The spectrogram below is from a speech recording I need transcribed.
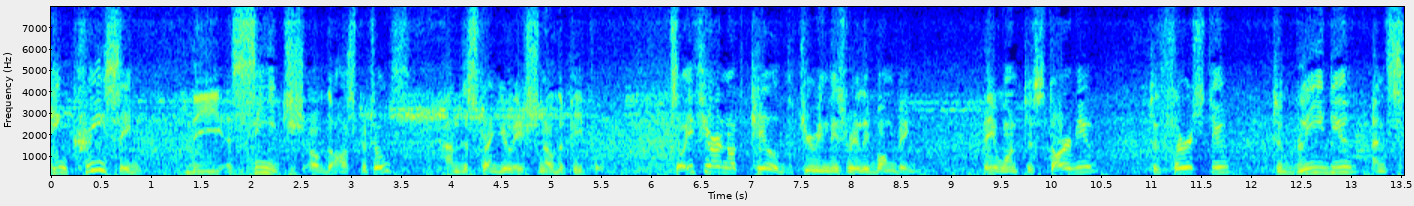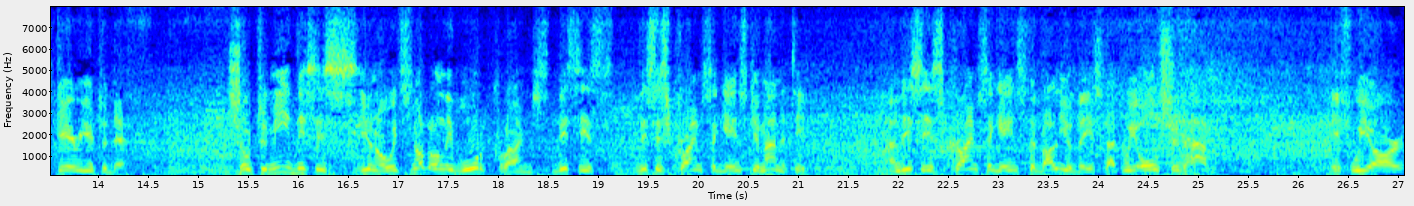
increasing the siege of the hospitals and the strangulation of the people. So if you are not killed during the Israeli bombing, they want to starve you, to thirst you, to bleed you, and scare you to death. So to me, this is, you know, it's not only war crimes. This is, this is crimes against humanity. And this is crimes against the value base that we all should have if we are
